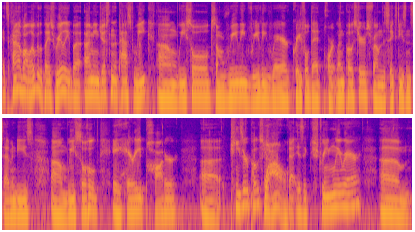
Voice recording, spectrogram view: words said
it's kind of all over the place, really. But I mean, just in the past week, um, we sold some really, really rare Grateful Dead Portland posters from the 60s and 70s. Um, we sold a Harry Potter uh, teaser poster. Wow. That is extremely rare. Um,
